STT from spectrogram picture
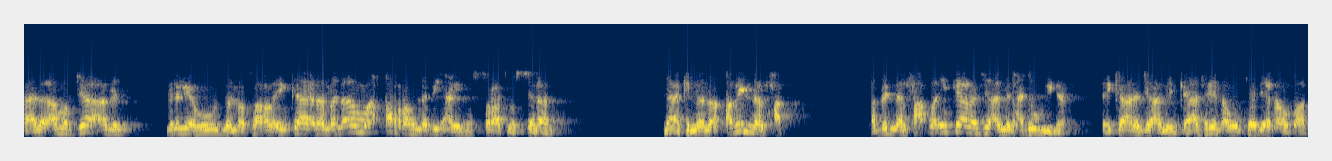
هذا الأمر جاء من من اليهود والنصارى وإن كان منام أقره النبي عليه الصلاة والسلام. لكننا قبلنا الحق قبلنا الحق وإن كان جاء من عدونا إن كان جاء من كافر أو مبتدع أو ضال.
